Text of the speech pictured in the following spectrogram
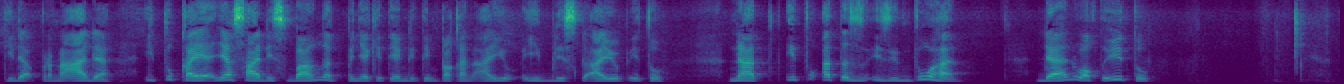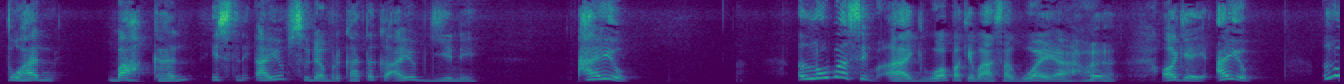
Tidak pernah ada. Itu kayaknya sadis banget penyakit yang ditimpakan Ayub, iblis ke Ayub itu. Nah, itu atas izin Tuhan. Dan waktu itu Tuhan bahkan istri Ayub sudah berkata ke Ayub gini, Ayub, lu masih ah gue pakai bahasa gue ya. Oke, okay, Ayub, lu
